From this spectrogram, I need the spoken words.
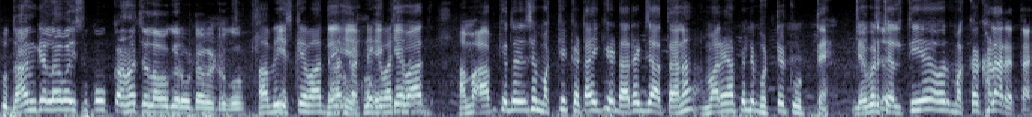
तो धान के अलावा इसको कहाँ चलाओगे रोटावेटर को? अभी इसके बाद धान कटने के बाद के बाद हम आपके तो जैसे मक्के कटाई के डायरेक्ट जाता है ना हमारे यहाँ पहले भुट्टे टूटते हैं लेबर अच्छा। चलती है और मक्का खड़ा रहता है।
